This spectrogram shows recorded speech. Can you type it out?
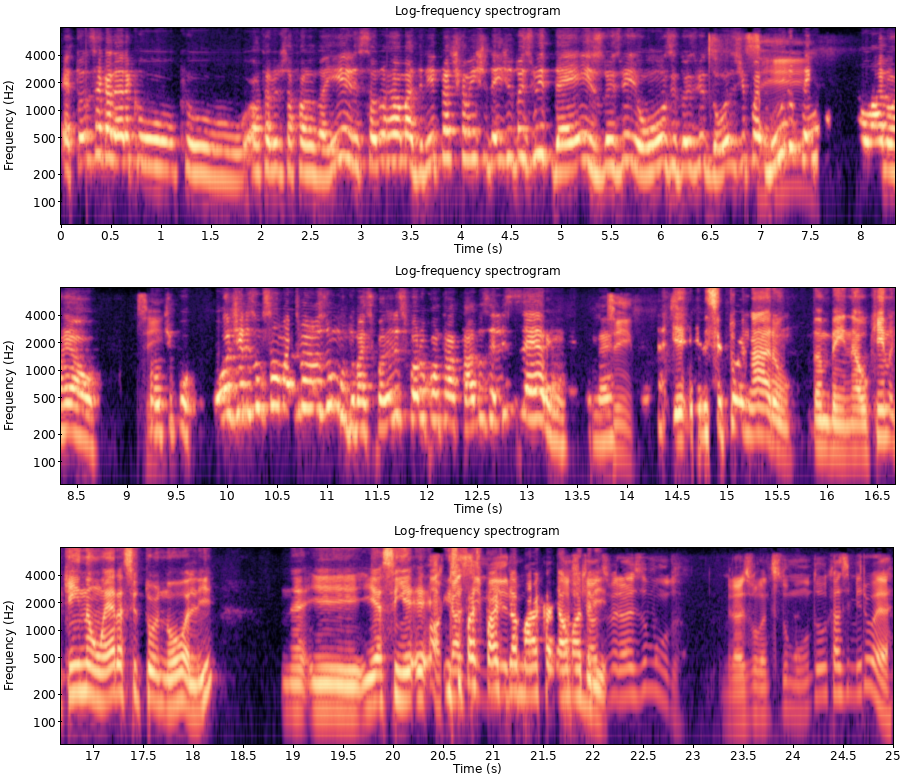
É, toda essa galera que o, que o Altarujo está falando aí, eles são no Real Madrid praticamente desde 2010, 2011, 2012. Tipo, Sim. é muito tempo lá no Real. Sim. Então, tipo, hoje eles não são mais os melhores do mundo, mas quando eles foram contratados, eles eram, né? Sim. Eles se tornaram também, né? O quem, quem não era se tornou ali. Né? E, e assim, isso Casimiro, faz parte da marca Real Madrid. é um dos melhores do mundo. Melhores volantes do mundo, o Casimiro é.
